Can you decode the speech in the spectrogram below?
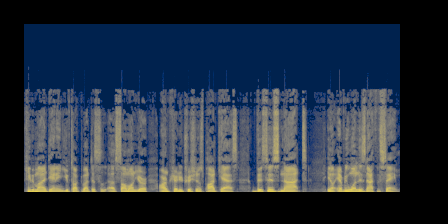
Keep in mind, Danny, you've talked about this uh, some on your Armchair Nutritionist podcast. This is not, you know, everyone is not the same.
